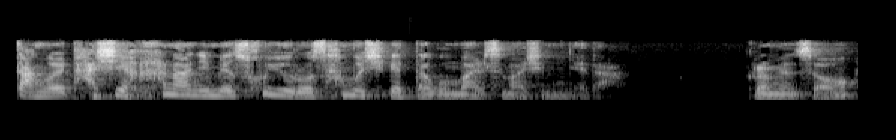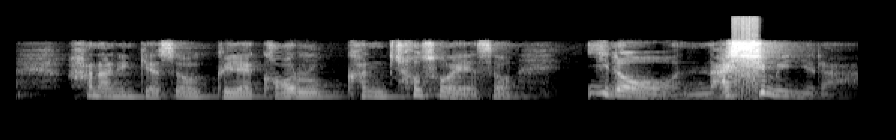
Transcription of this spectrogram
땅을 다시 하나님의 소유로 삼으시겠다고 말씀하십니다. 그러면서 하나님께서 그의 거룩한 처소에서 일어나심이니라.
